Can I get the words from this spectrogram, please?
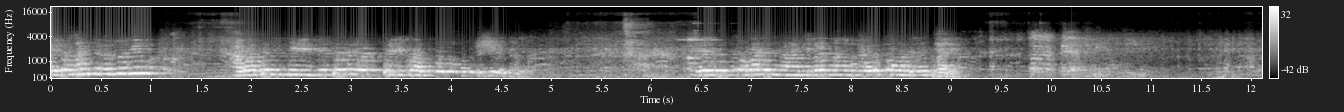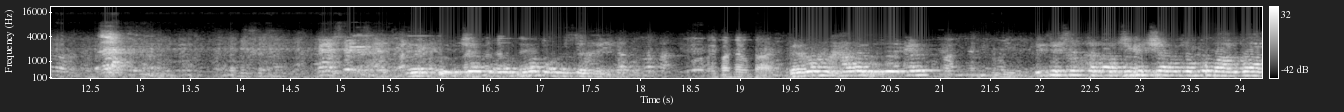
এটা থাকতে হতো কি আমাদের নিজেদের মধ্যে কল্পনা বেশি বেগম খালেদাকে বিদেশের জন্য চিকিৎসার জন্য বারবার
